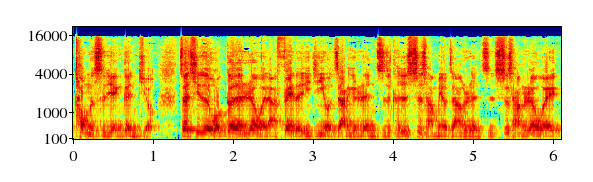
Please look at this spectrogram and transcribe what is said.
痛的时间更久。这其实我个人认为呢，Fed 已经有这样的一个认知，可是市场没有这样的认知。市场认为，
